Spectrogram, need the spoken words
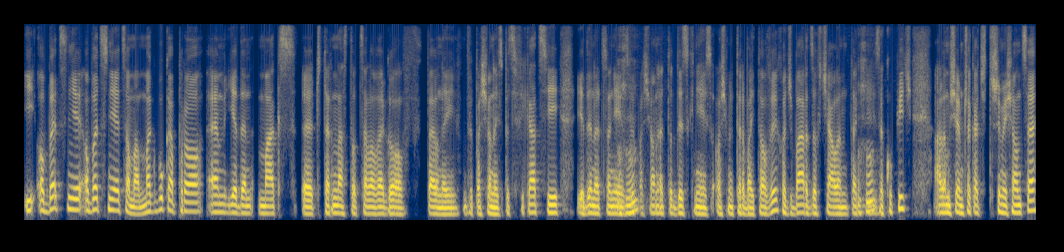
I obecnie, obecnie co mam? MacBooka Pro M1 Max e, 14-calowego w pełnej wypasionej specyfikacji. Jedyne, co nie jest Mhm. wypasione, to dysk nie jest 8 terabajtowy, choć bardzo chciałem taki Mhm. zakupić, ale musiałem czekać 3 miesiące,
